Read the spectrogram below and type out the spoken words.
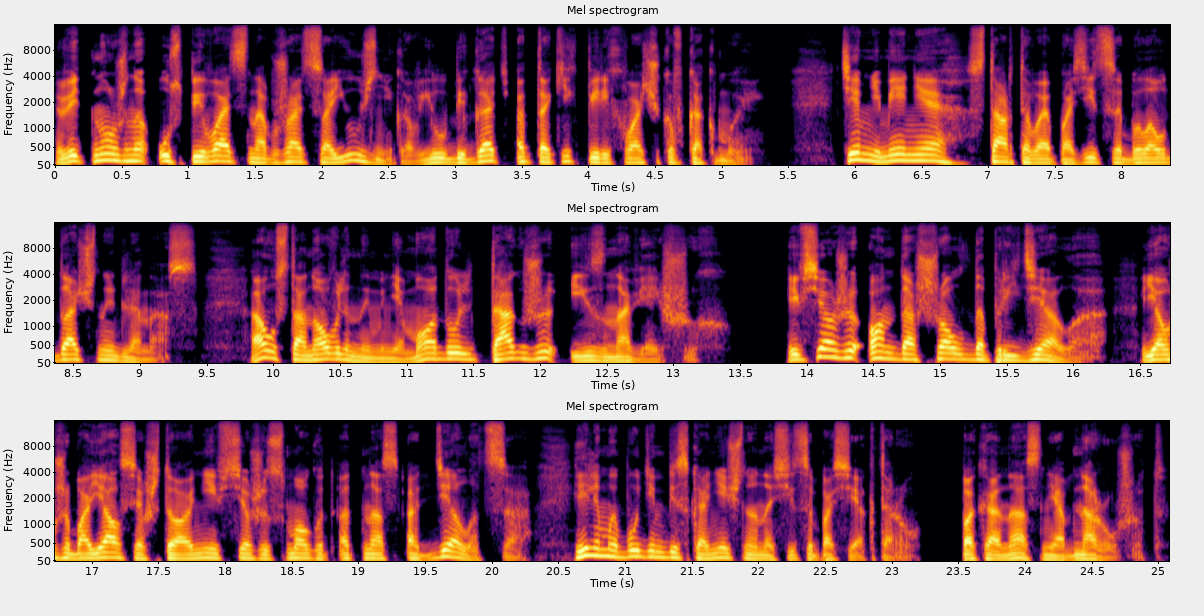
Ведь нужно успевать снабжать союзников и убегать от таких перехватчиков, как мы. Тем не менее, стартовая позиция была удачной для нас, а установленный мне модуль также из новейших. И все же он дошел до предела, я уже боялся, что они все же смогут от нас отделаться, или мы будем бесконечно носиться по сектору, пока нас не обнаружат.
